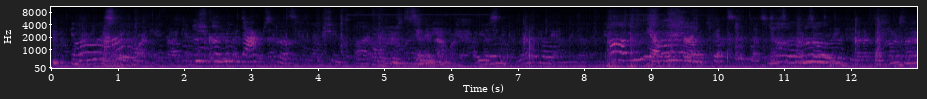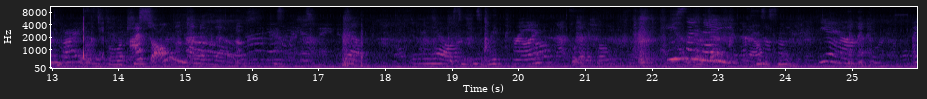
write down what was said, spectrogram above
in the real estate market, I can assure you as a person that's pushing, seventy, real estate, I saw one of those. Oh, yeah. Really? political. He's the name. Yeah. I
